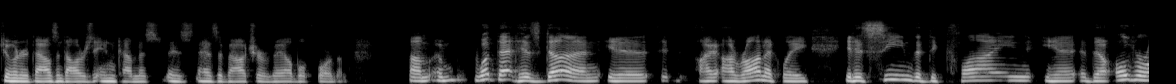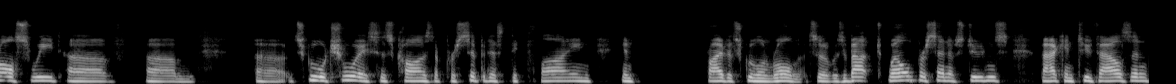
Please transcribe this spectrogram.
two hundred thousand dollars income is, is has a voucher available for them. Um, and what that has done is, it, ironically, it has seen the decline in the overall suite of um, uh, school choice has caused a precipitous decline in private school enrollment. So it was about 12% of students back in 2000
